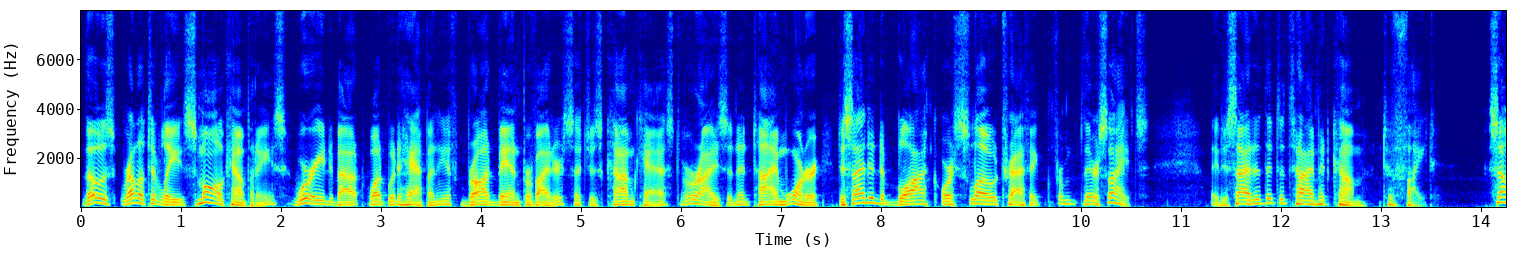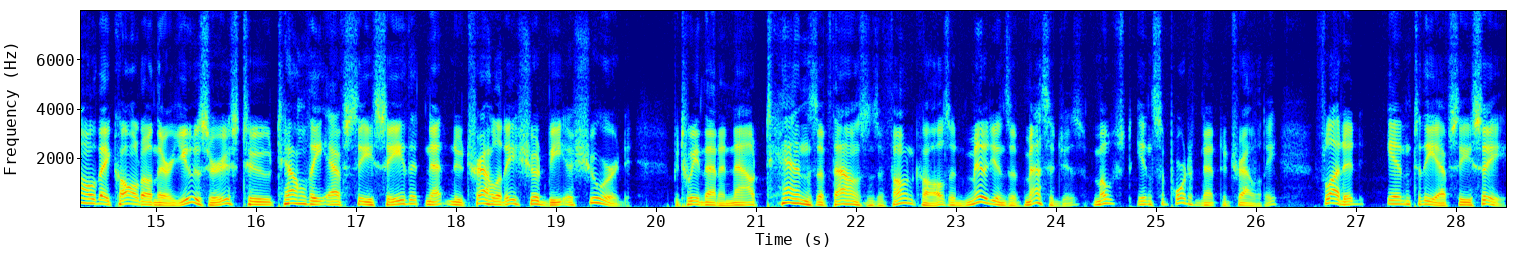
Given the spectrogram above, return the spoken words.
Those relatively small companies worried about what would happen if broadband providers such as Comcast, Verizon, and Time Warner decided to block or slow traffic from their sites. They decided that the time had come to fight. So they called on their users to tell the FCC that net neutrality should be assured. Between then and now, tens of thousands of phone calls and millions of messages, most in support of net neutrality, flooded into the FCC.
